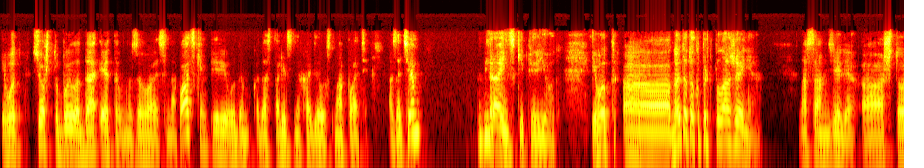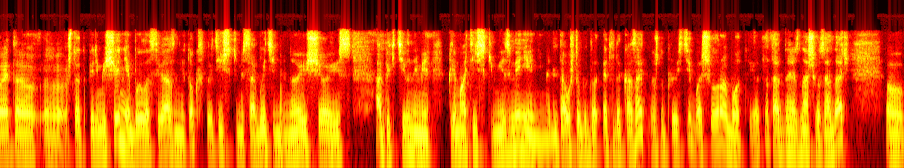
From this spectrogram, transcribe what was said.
И вот все, что было до этого, называется Нападским периодом, когда столица находилась на Напате, а затем Мираидский период. И вот, э, но это только предположение на самом деле, а, что это, э, что это перемещение было связано не только с политическими событиями, но еще и с объективными климатическими изменениями. Для того, чтобы это доказать, нужно провести большую работу. И вот это одна из наших задач. Э,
